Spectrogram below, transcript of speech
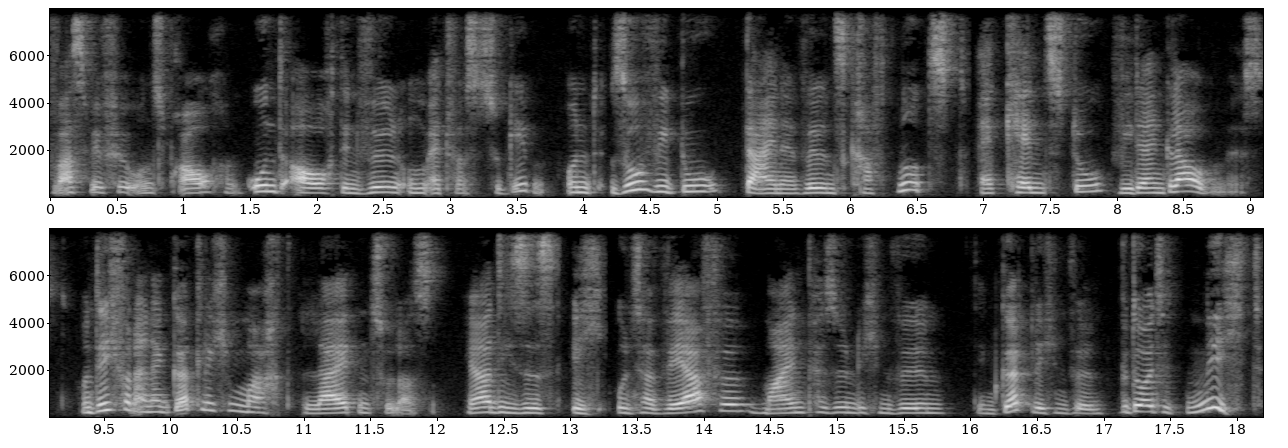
was wir für uns brauchen und auch den Willen, um etwas zu geben. Und so wie du deine Willenskraft nutzt, erkennst du, wie dein Glauben ist. Und dich von einer göttlichen Macht leiten zu lassen. Ja, dieses Ich unterwerfe meinen persönlichen Willen dem göttlichen Willen bedeutet nicht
